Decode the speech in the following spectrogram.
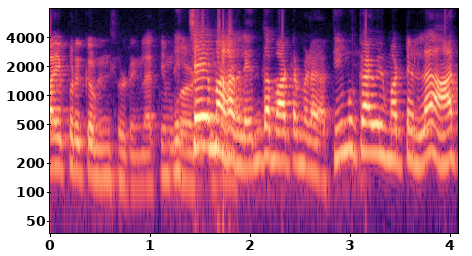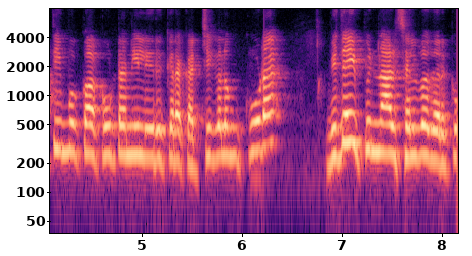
வாய்ப்பு இருக்கு அப்படின்னு சொல்றீங்களா? திமுக நிச்சயமாக அதில் எந்த மாற்றமும் இல்லை. திமுகவில் மட்டும் இல்லை அதிமுக கூட்டணியில் இருக்கிற கட்சிகளும் கூட விஜய் பின்னால் செல்வதற்கு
